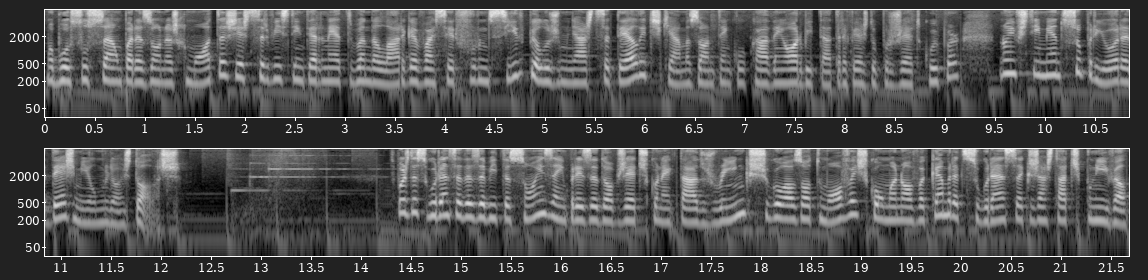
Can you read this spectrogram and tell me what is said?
Uma boa solução para zonas remotas, este serviço de internet de banda larga vai ser fornecido pelos milhares de satélites que a Amazon tem colocado em órbita através do projeto Kuiper, num investimento superior a 10 mil milhões de dólares. Depois da segurança das habitações, a empresa de objetos conectados Ring chegou aos automóveis com uma nova câmara de segurança que já está disponível.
